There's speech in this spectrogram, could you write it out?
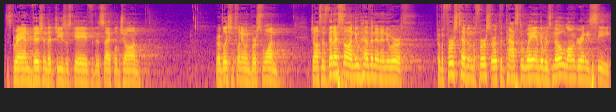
this grand vision that Jesus gave the disciple John. Revelation 21, verse 1. John says, Then I saw a new heaven and a new earth. For the first heaven and the first earth had passed away, and there was no longer any sea.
